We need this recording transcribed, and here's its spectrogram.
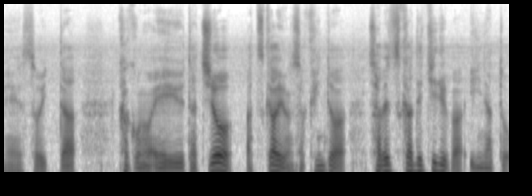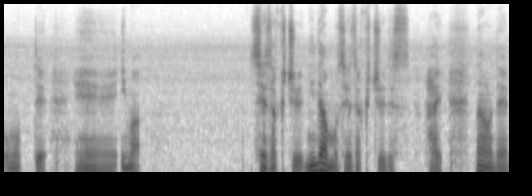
えそういった過去の英雄たちを扱うような作品とは差別化できればいいなと思って、えー、今制作中2弾も制作中です、はい、なので、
